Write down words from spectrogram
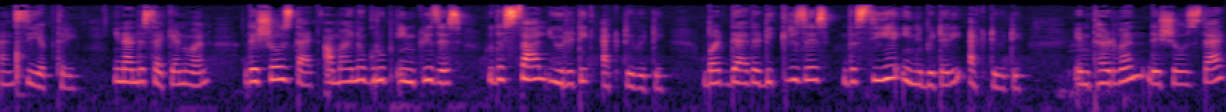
and CF3 in and the second one they shows that amino group increases to the saluretic activity but the decreases the CA inhibitory activity. In third one, they shows that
